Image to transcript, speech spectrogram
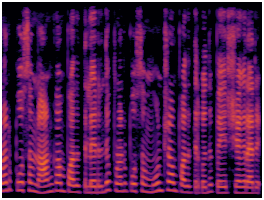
புனர்பூசம் நான்காம் பாதத்திலிருந்து புனர்பூசம் மூன்றாம் பாதத்திற்கு வந்து பயிற்சியாகிறாரு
